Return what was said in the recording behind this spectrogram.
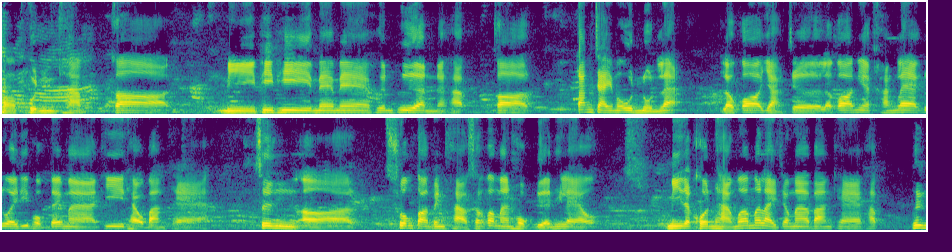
ขอบคุณครับก็มีพี่ๆแม่ๆเพื่อนๆนะครับ ก็ตั้งใจมาอุดหนุนแหละ แล้วก็อยากเจอแล้วก็เนี่ยครั้งแรกด้วยที่ผมได้มาที่แถวบางแค ซึ่งช่วงตอนเป็นข่าวสักประมาณ 6 เดือนที่แล้ว มีแต่คนถามว่าเมื่อไหร่จะมาบางแคครับเพิ่ง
